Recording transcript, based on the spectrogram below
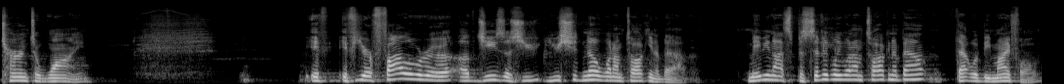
turn to wine. If, if you're a follower of Jesus, you, you should know what I'm talking about. Maybe not specifically what I'm talking about, that would be my fault,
